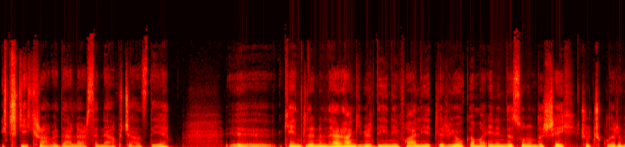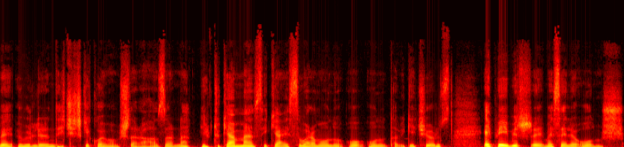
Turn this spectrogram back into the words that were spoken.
İçki ikram ederlerse ne yapacağız diye. E, kendilerinin herhangi bir dini faaliyetleri yok ama eninde sonunda şeyh çocukları ve ömürlerinde hiç içki koymamışlar ağızlarına. Bir tükenmez hikayesi var ama onu o, onu tabii geçiyoruz. Epey bir e, mesele olmuş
